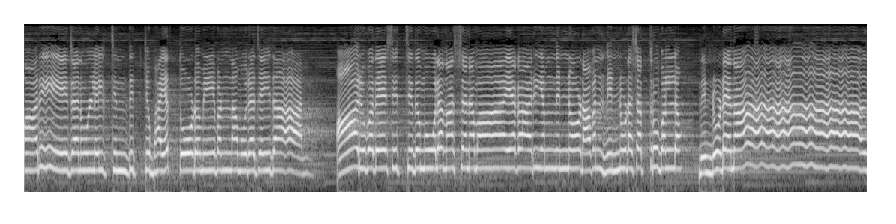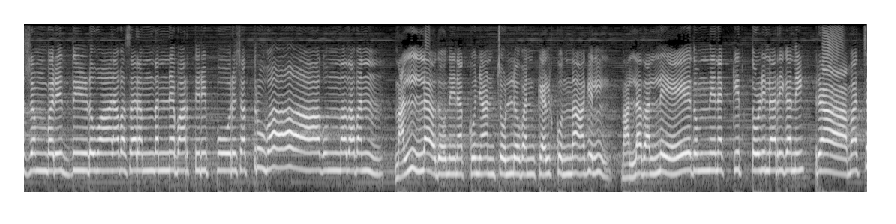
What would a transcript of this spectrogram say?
മാരീജനുള്ളിൽ ചിന്തിച്ചു ഭയത്തോടും ഈ വണ്ണമുര ചെയ്താൽ ആരുപദേശിച്ചത് മൂലനാശനമായ കാര്യം നിന്നോടവൻ നിന്നുടെ ശത്രുവല്ലോ. നിന്നുടെ നാശം വരുത്തിയിടുവാൻ അവസരം തന്നെ പാർത്തിരിപ്പോരു ശത്രുവാകുന്നതവൻ. നല്ലതു നിനക്കു ഞാൻ ചൊല്ലുവൻ കേൾക്കുന്നാകിൽ നല്ലതല്ലേതും നിനക്കി തൊഴിലറിക നീ. രാമചന്ദ്രനിനുള്ള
